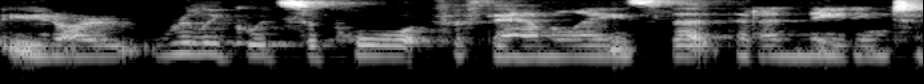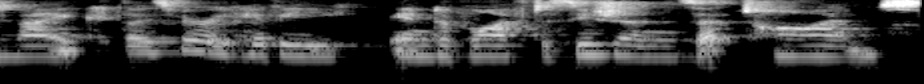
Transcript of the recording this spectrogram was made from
you know, really good support for families that, that are needing to make those very heavy end of life decisions at times.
